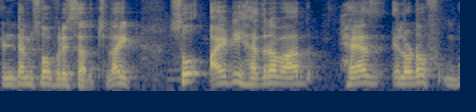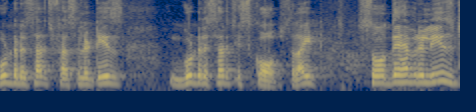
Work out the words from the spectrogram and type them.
in terms of research, right? So IIT Hyderabad has a lot of good research facilities, good research scopes, right? So they have released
